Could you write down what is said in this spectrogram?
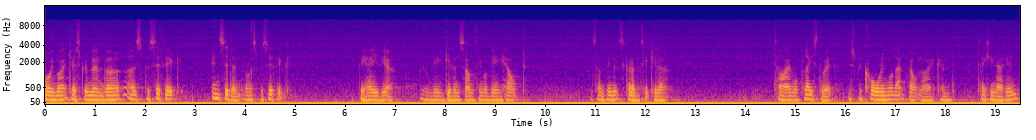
Or we might just remember a specific incident or a specific behavior, being given something or being helped, something that's got a particular time or place to it, just recalling what that felt like and taking that in.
